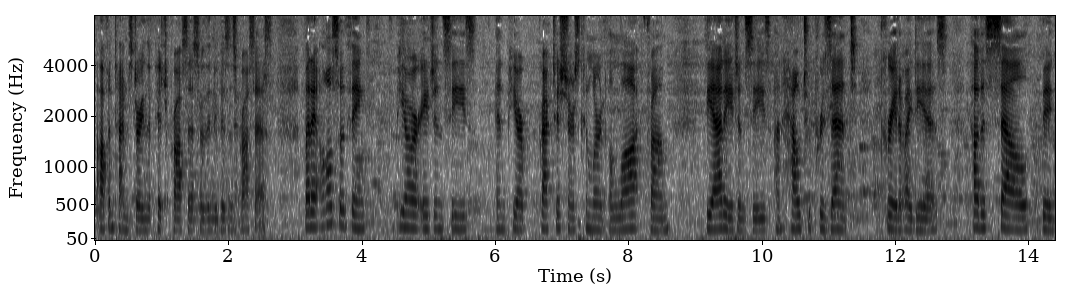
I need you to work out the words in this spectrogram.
oftentimes during the pitch process or the new business process. But I also think PR agencies and PR practitioners can learn a lot from the ad agencies on how to present creative ideas, how to sell big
